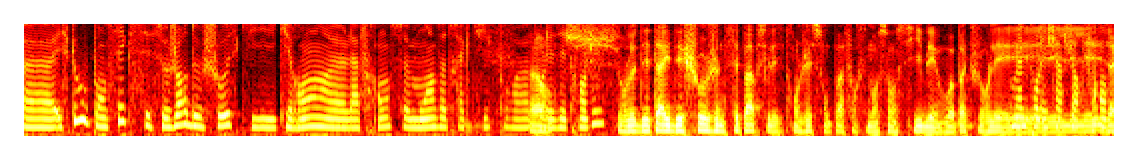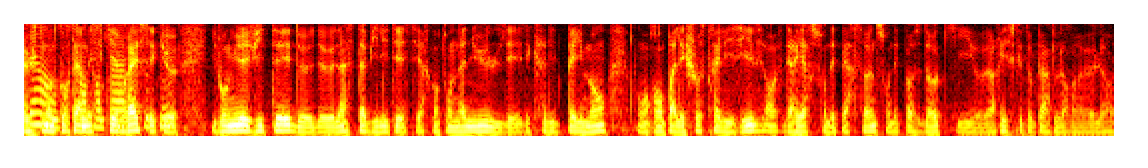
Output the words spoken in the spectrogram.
Euh, est-ce que vous pensez que c'est ce genre de choses qui, qui rend euh, la France moins attractive pour, euh, pour les étrangers? Sur le détail des choses, je ne sais pas, parce que les étrangers ne sont pas forcément sensibles et on ne voit pas toujours les, Même pour les, chercheurs français, ajustements de court terme. Mais ce qui est vrai, c'est qu'il vaut mieux éviter de, de l'instabilité. C'est-à-dire quand on annule des, crédits de paiement, on ne rend pas les choses très lisibles. Derrière, ce sont des personnes, sont des post-docs qui risquent de perdre leur, leur,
